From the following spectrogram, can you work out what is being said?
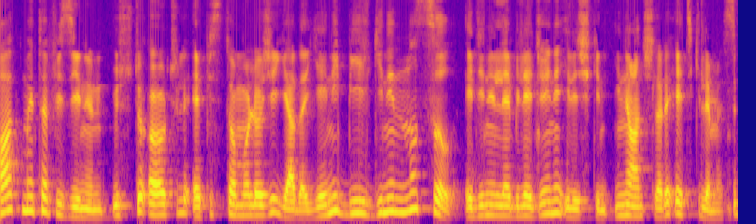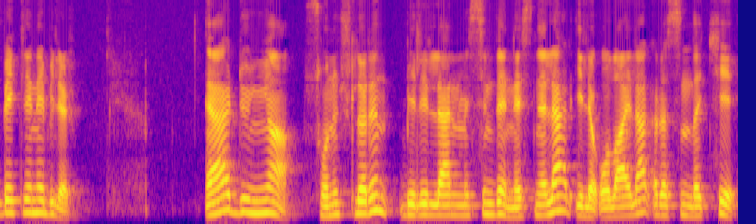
Halk metafiziğinin üstü örtülü epistemoloji ya da yeni bilginin nasıl edinilebileceğine ilişkin inançları etkilemesi beklenebilir. Eğer dünya sonuçların belirlenmesinde nesneler ile olaylar arasındaki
